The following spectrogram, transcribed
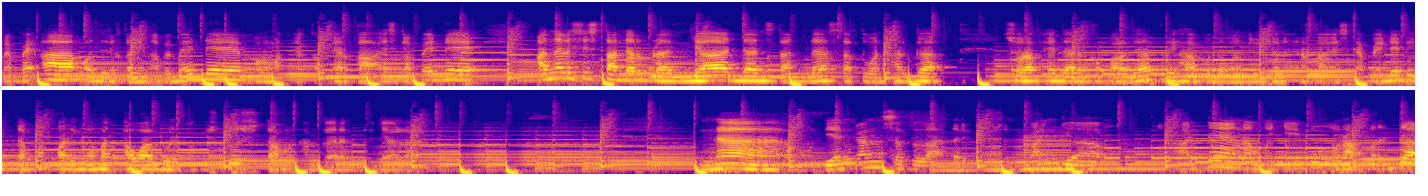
PPA, kode rekening APBD, format RK SKPD, analisis standar belanja dan standar satuan harga. Surat edaran kepala daerah perihal pedoman penyusunan RK SKPD ditetapkan paling lambat awal bulan Agustus tahun anggaran berjalan. Nah, kemudian kan setelah dari penyusunan panjang ada yang namanya itu raperda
